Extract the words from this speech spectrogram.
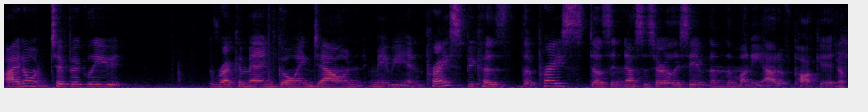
I don't typically recommend going down maybe in price because the price doesn't necessarily save them the money out of pocket. Yep.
